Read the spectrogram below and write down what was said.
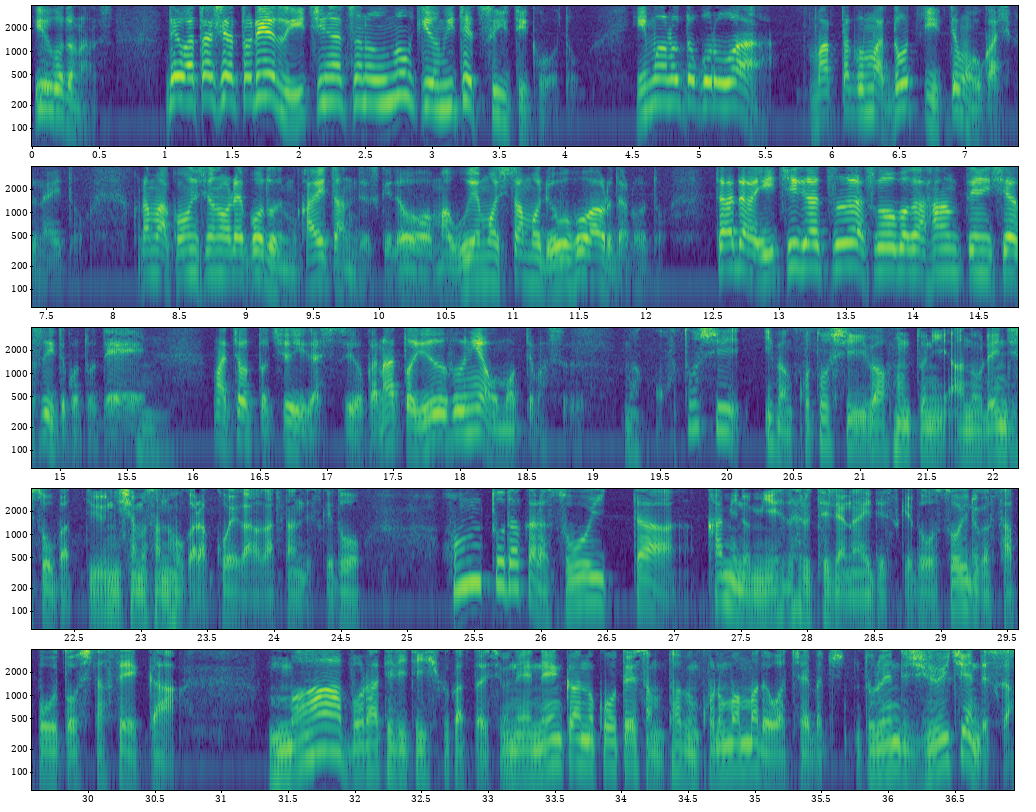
いうことなんです。で、私はとりあえず1月の動きを見てついていこうと。今のところは、全くまあどっち行ってもおかしくないと。これはまあ今週のレポートでも書いたんですけど、まあ上も下も両方あるだろうと。ただ1月は相場が反転しやすいということで、うん、まあちょっと注意が必要かなというふうには思ってます。まあ今年、今今年は本当にあのレンジ相場っていう西山さんの方から声が上がったんですけど、本当だからそういった神の見えざる手じゃないですけど、そういうのがサポートしたせいか、まあ、ボラティリティ低かったですよね。年間の高低差も多分このままで終わっちゃえば、ドル円で11円ですか。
